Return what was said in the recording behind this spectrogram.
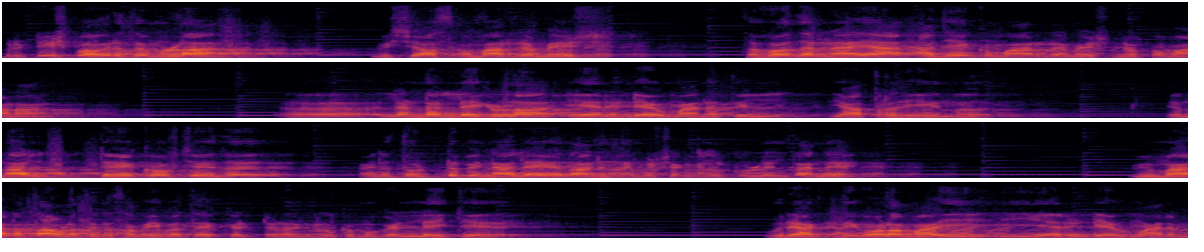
ബ്രിട്ടീഷ് പൗരത്വമുള്ള വിശ്വാസ് കുമാർ രമേശ് സഹോദരനായ അജയ് കുമാർ രമേശിനൊപ്പമാണ് ലണ്ടനിലേക്കുള്ള എയർ ഇന്ത്യ വിമാനത്തിൽ യാത്ര ചെയ്യുന്നത്. എന്നാൽ ടേക്ക് ഓഫ് ചെയ്ത് അതിന് തൊട്ട് പിന്നാലെ ഏതാനും നിമിഷങ്ങൾക്കുള്ളിൽ തന്നെ വിമാനത്താവളത്തിന് സമീപത്തെ കെട്ടിടങ്ങൾക്ക് മുകളിലേക്ക് ഒരു അഗ്നിഗോളമായി ഈ എയർ ഇന്ത്യ വിമാനം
